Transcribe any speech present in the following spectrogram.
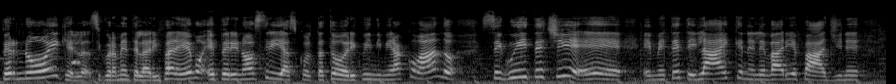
per noi che l- sicuramente la rifaremo e per i nostri ascoltatori. Quindi mi raccomando, seguiteci e, e mettete i like nelle varie pagine.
